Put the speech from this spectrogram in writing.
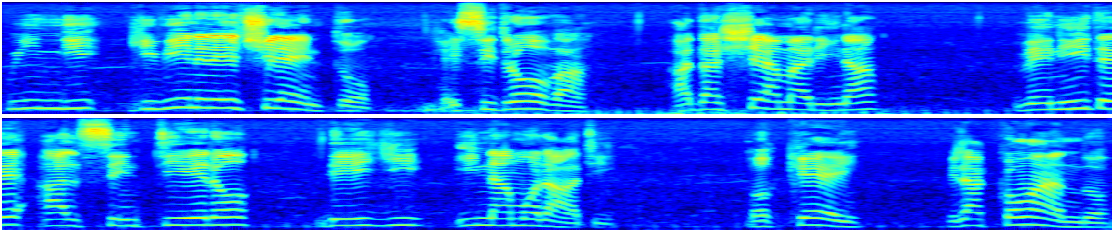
Quindi chi viene nel Cilento e si trova ad Ascea Marina venite al sentiero degli innamorati. Ok? Mi raccomando.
